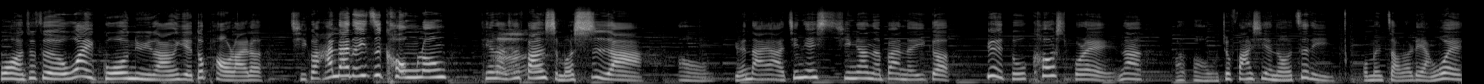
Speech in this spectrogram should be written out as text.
哇，这是外国女郎也都跑来了，奇怪，还来了一只恐龙。天哪，这是发生什么事啊？哦，原来啊，今天新安呢办了一个阅读 cosplay，那。哦哦，我就发现哦，这里我们找了两位，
